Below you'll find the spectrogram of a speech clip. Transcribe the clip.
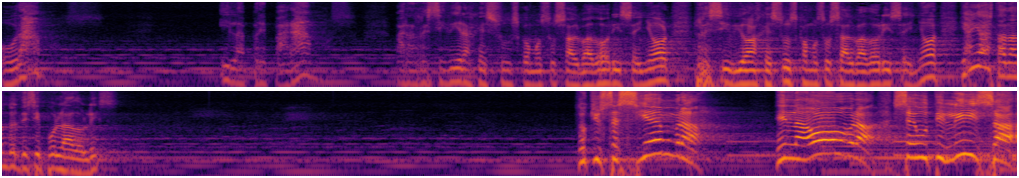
oramos y la preparamos para recibir a Jesús como su Salvador y Señor. Recibió a Jesús como su Salvador y Señor. Y allá está dando el discipulado, Liz. Lo que usted siembra en la obra se utiliza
